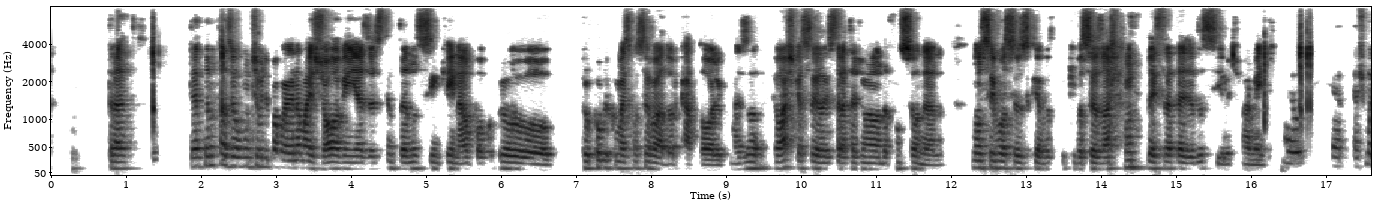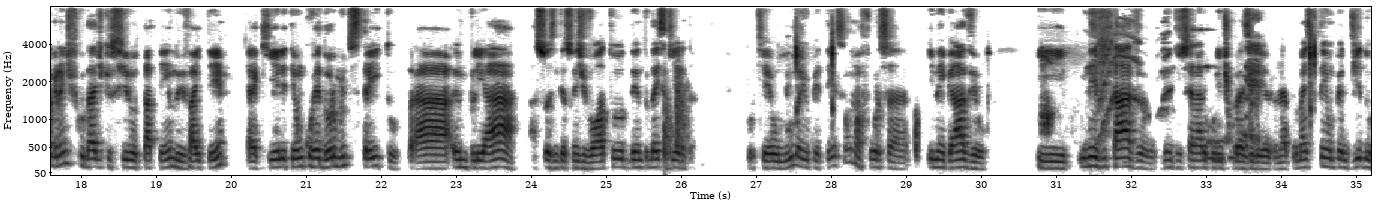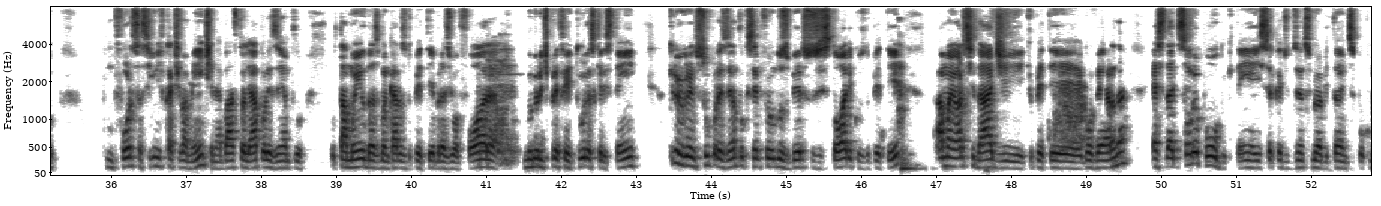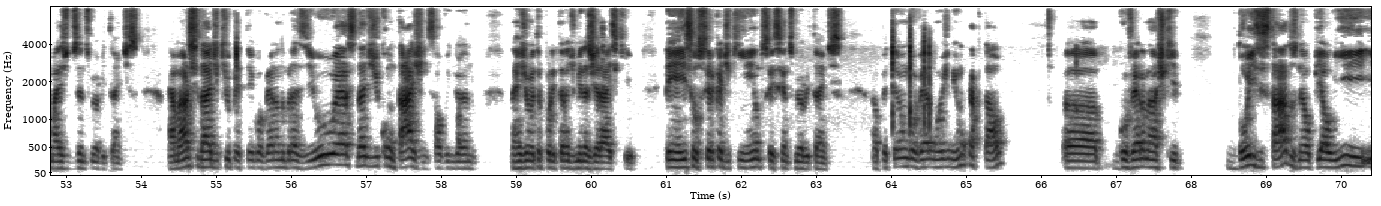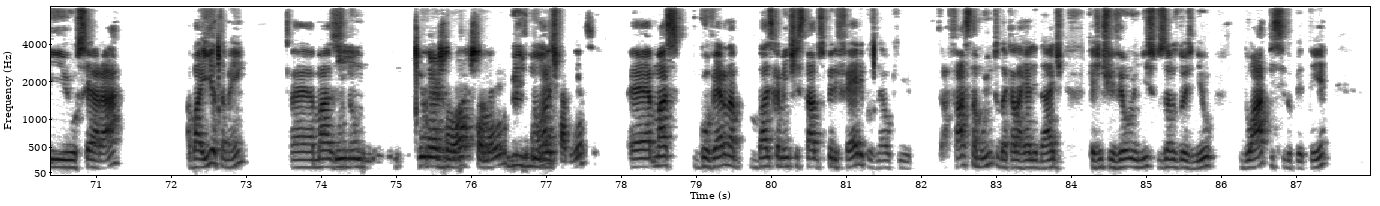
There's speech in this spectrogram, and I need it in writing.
tentando fazer algum tipo de propaganda mais jovem e às vezes tentando se inclinar um pouco pro, pro público mais conservador, católico. Mas eu, eu acho que essa estratégia não anda funcionando. Não sei vocês o que, o que vocês acham da estratégia do Ciro ultimamente. Eu, eu acho uma grande dificuldade que o Ciro está tendo e vai ter é que ele tem um corredor muito estreito para ampliar as suas intenções de voto dentro da esquerda. Porque o Lula e o PT são uma força inegável e inevitável dentro do cenário político brasileiro, né? Por mais que tenham perdido com força significativamente, né? Basta olhar, por exemplo, o tamanho das bancadas do PT Brasil afora, o número de prefeituras que eles têm. Aqui no Rio Grande do Sul, por exemplo, que sempre foi um dos berços históricos do PT, a maior cidade que o PT governa é a cidade de São Leopoldo, que tem aí cerca de 200 mil habitantes, pouco mais de 200 mil habitantes. A maior cidade que o PT governa no Brasil é a cidade de Contagem, salvo engano, na região metropolitana de Minas Gerais, que tem aí seus cerca de 500, 600 mil habitantes. O PT não governa hoje nenhuma capital, uh, governa acho que dois estados, né, o Piauí e o Ceará, a Bahia também, é, mas e não... Rio Grande do Norte também, Rio Grande do Norte. É, mas governa basicamente estados periféricos, né, o que afasta muito daquela realidade que a gente viveu no início dos anos 2000, do ápice do PT,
